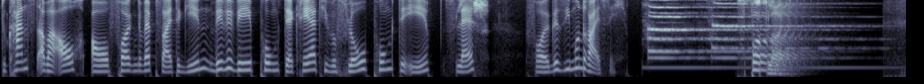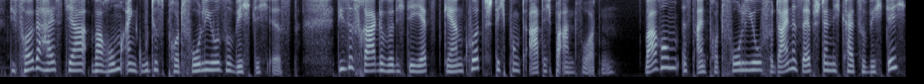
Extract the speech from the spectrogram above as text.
Du kannst aber auch auf folgende Webseite gehen: www.derkreativeflow.de slash Folge 37. Spotlight. Die Folge heißt ja, warum ein gutes Portfolio so wichtig ist. Diese Frage würde ich dir jetzt gern kurz stichpunktartig beantworten. Warum ist ein Portfolio für deine Selbstständigkeit so wichtig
